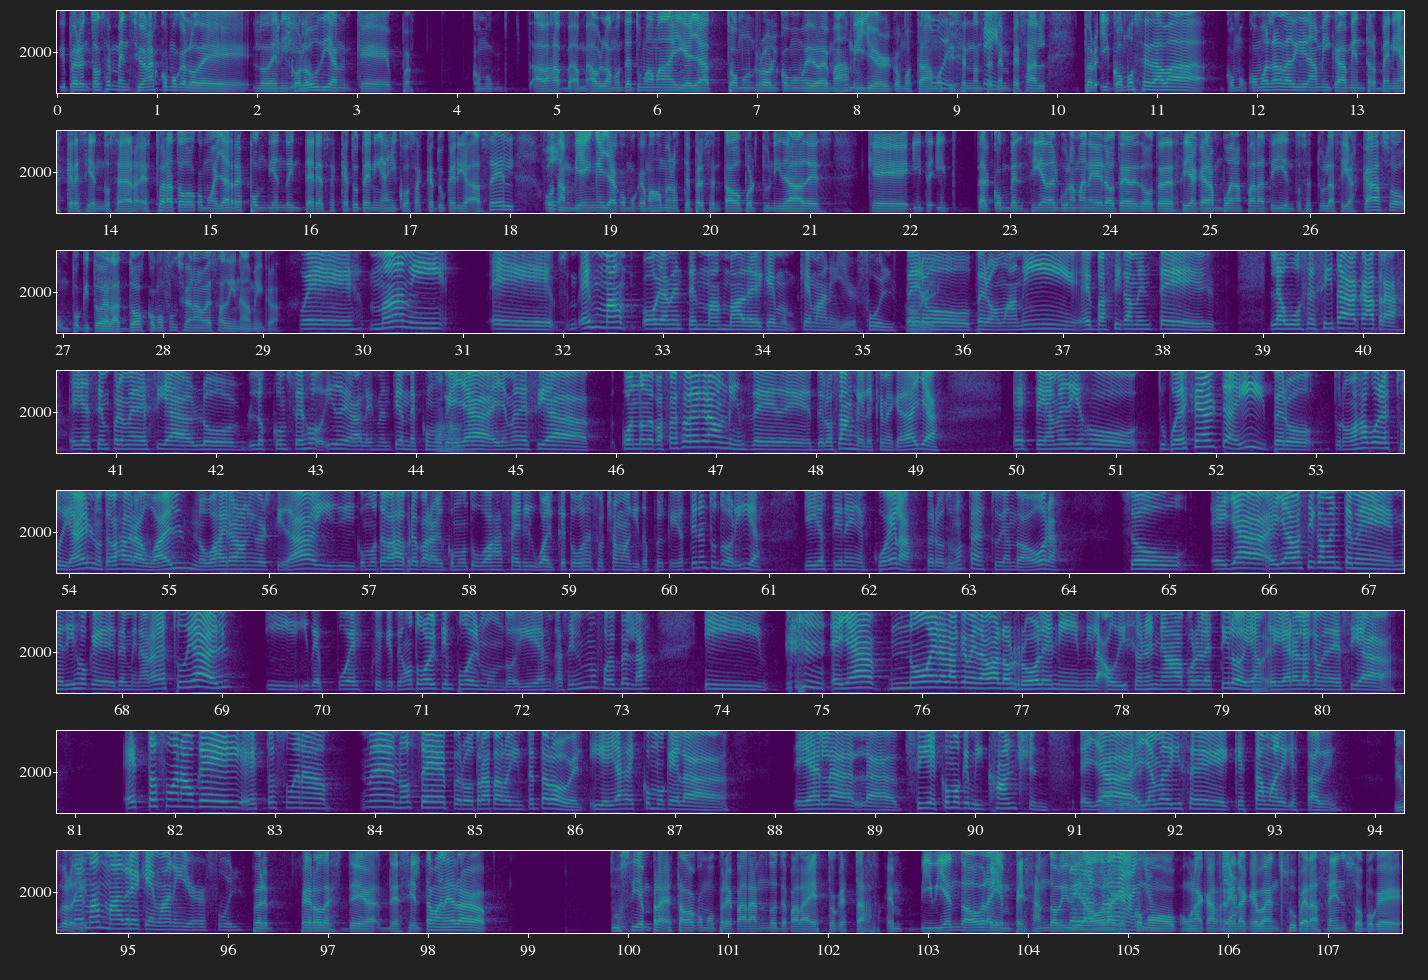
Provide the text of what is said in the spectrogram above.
Y pero entonces mencionas como que lo de lo de Nickelodeon, que pues como hab- hab- hablamos de tu mamá y ella toma un rol como medio de manager, como estábamos diciendo antes sí. de empezar. Pero ¿y cómo se daba, cómo, cómo era la dinámica mientras venías creciendo? O sea, ¿esto era todo como ella respondiendo intereses que tú tenías y cosas que tú querías hacer? ¿O también ella como que más o menos te presentaba oportunidades que y te, y te convencía de alguna manera o te, o te decía que eran buenas para ti y entonces tú le hacías caso? Un poquito de las dos. ¿Cómo funcionaba esa dinámica? Pues mami eh, es más, obviamente es más madre que, que manager, full. Pero, pero mami es básicamente la vocecita acá atrás. Ella siempre me decía lo- los consejos ideales, ¿me entiendes? Como que ella, ella me decía, cuando me pasó eso de Groundlings de, de, de Los Ángeles, que me quedé allá, este, ella me dijo, tú puedes quedarte ahí, pero tú no vas a poder estudiar, no te vas a graduar, no vas a ir a la universidad y, y cómo te vas a preparar, cómo tú vas a ser igual que todos esos chamaquitos, porque ellos tienen tutoría y ellos tienen escuela, pero tú no estás estudiando ahora. So, ella, ella básicamente me, me dijo que terminara de estudiar y, y después que, que tengo todo el tiempo del mundo. Y así mismo fue, ¿verdad? Y ella no era la que me daba los roles ni, ni las audiciones ni nada por el estilo. Ella, ella era la que me decía, esto suena ok, esto suena, eh, no sé, pero trátalo, inténtalo ver. Y ella es como que la... Ella es la, la... Sí, es como que mi conscience. Ella, ella me dice que está mal y que está bien. Digo, pero, Soy y- más madre que manager, full. pero, pero de, de- de cierta manera, tú siempre has estado como preparándote para esto que estás em- viviendo ahora Sí. y empezando a vivir ahora, que es como una carrera que va en súper ascenso porque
